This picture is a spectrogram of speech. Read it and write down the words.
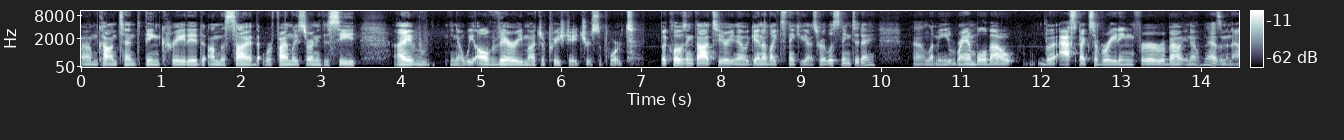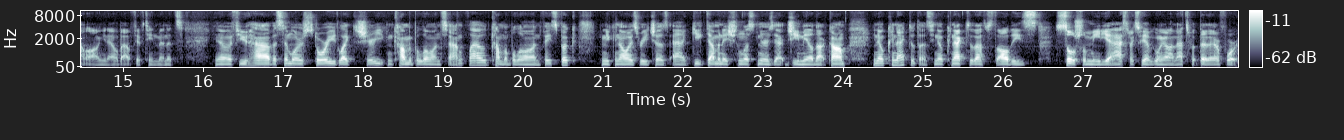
um, content being created on the side that we're finally starting to see. I, you know, we all very much appreciate your support. But closing thoughts here, you know, again, I'd like to thank you guys for listening today. Uh, let me ramble about the aspects of raiding for about, you know, it hasn't been that long, you know, about 15 minutes. You know, if you have a similar story you'd like to share, you can comment below on SoundCloud, comment below on Facebook, and you can always reach us at geekdominationlisteners at gmail.com. You know, connect with us. You know, connect with us with all these social media aspects we have going on. That's what they're there for.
